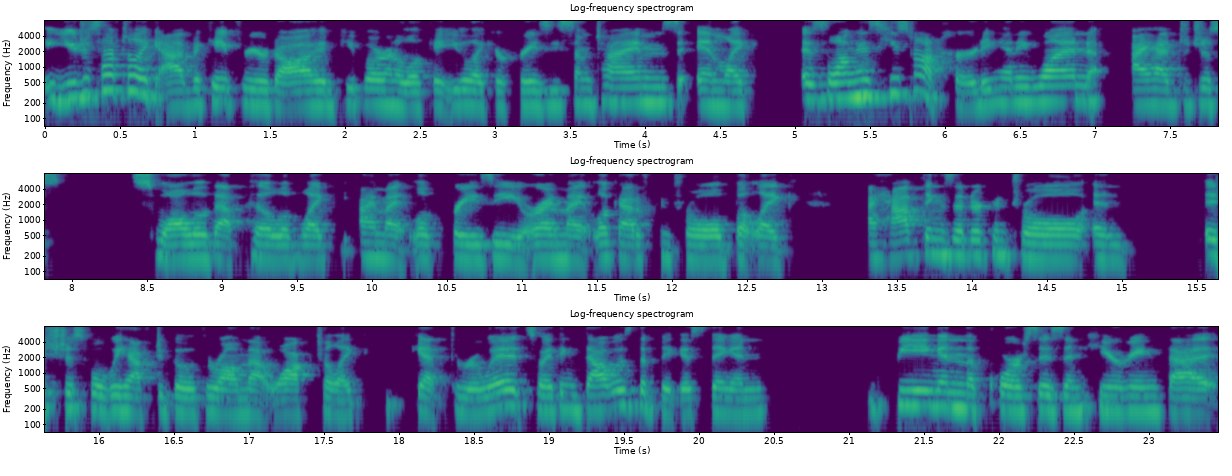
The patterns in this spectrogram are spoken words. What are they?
you just have to like advocate for your dog and people are going to look at you like you're crazy sometimes and like as long as he's not hurting anyone, I had to just swallow that pill of like, I might look crazy or I might look out of control, but like I have things under control and it's just what we have to go through on that walk to like get through it. So I think that was the biggest thing. And being in the courses and hearing that,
